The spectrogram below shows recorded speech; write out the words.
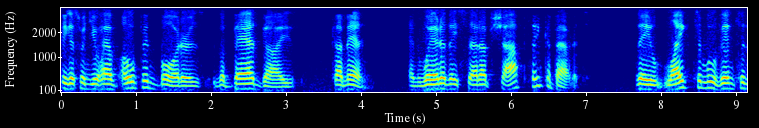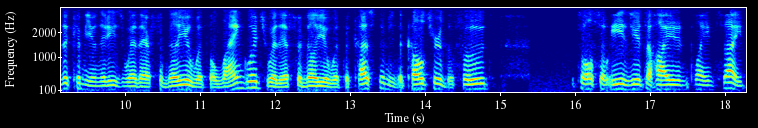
because when you have open borders, the bad guys come in. And where do they set up shop? Think about it. They like to move into the communities where they're familiar with the language, where they're familiar with the customs, the culture, the food. It's also easier to hide in plain sight.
